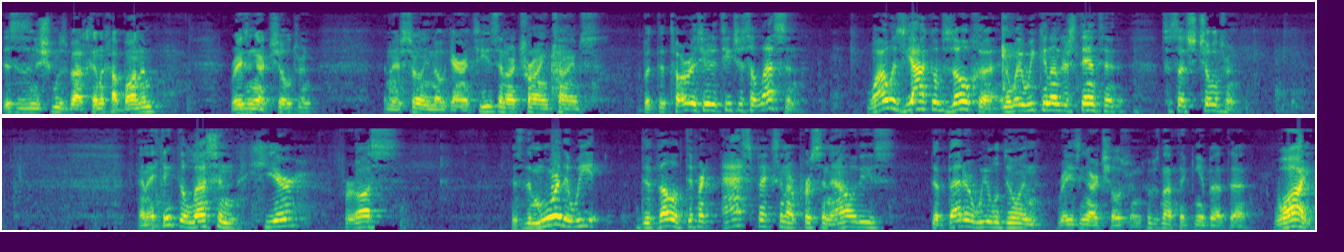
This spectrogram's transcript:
This is in the Shmuz Bar Chinuch raising our children. And there's certainly no guarantees in our trying times. But the Torah is here to teach us a lesson. Why was Yaakov Zocha in a way we can understand to, to such children? And I think the lesson here for us is the more that we develop different aspects in our personalities, the better we will do in raising our children. Who's not thinking about that? Why?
